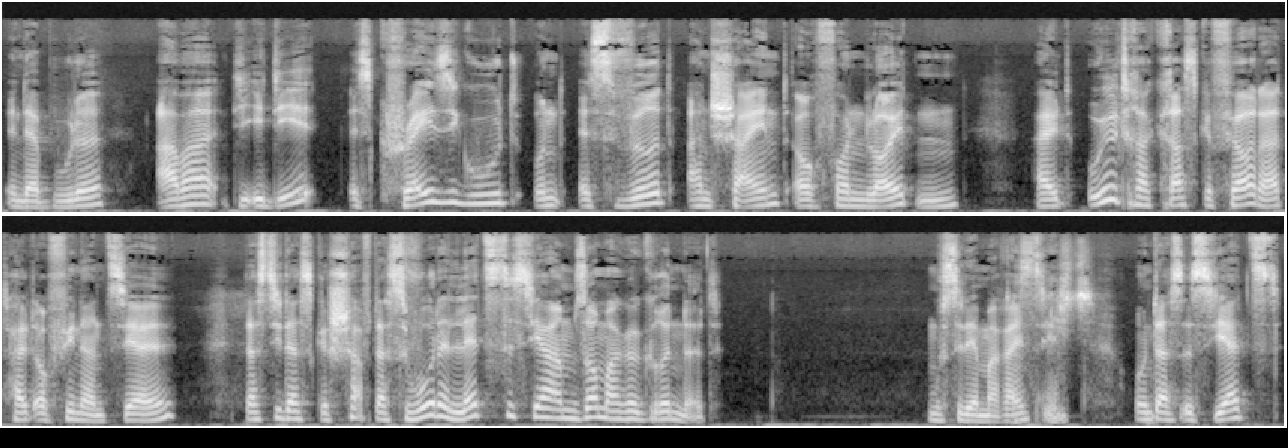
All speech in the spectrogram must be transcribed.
in der Bude. Aber die Idee ist crazy gut und es wird anscheinend auch von Leuten halt ultra krass gefördert, halt auch finanziell, dass die das geschafft. Das wurde letztes Jahr im Sommer gegründet. Musst du dir mal das reinziehen. echt, Und das ist jetzt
